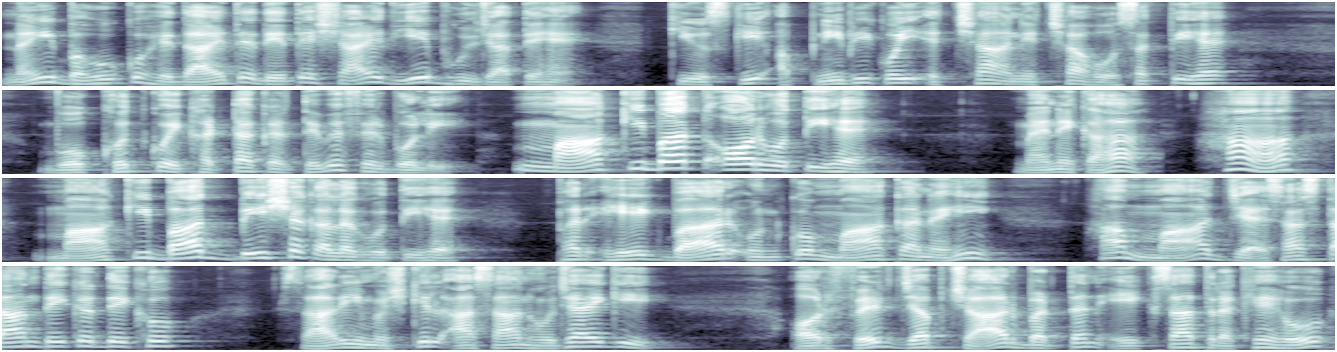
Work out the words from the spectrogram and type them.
नई बहू को हिदायतें देते शायद ये भूल जाते हैं कि उसकी अपनी भी कोई इच्छा अनिच्छा हो सकती है। वो खुद को इकट्ठा करते हुए फिर बोली, माँ की बात और होती है। मैंने कहा, हाँ, माँ की बात बेशक अलग होती है, पर एक बार उनको माँ का नहीं, हाँ, माँ जैसा स्थान देकर देखो, सारी मुश्किल आसान हो जाएगी। और फिर जब चार बर्तन एक साथ रखे हो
